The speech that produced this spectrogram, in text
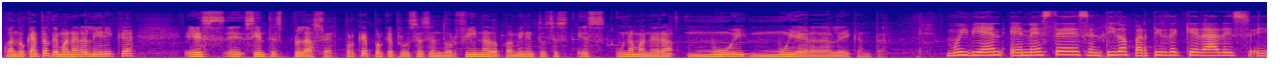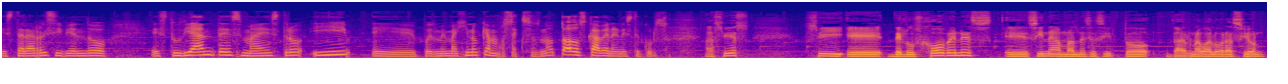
cuando cantas de manera lírica, es eh, sientes placer. ¿Por qué? Porque produces endorfina, dopamina, entonces es una manera muy, muy agradable de cantar. Muy bien, en este sentido, ¿a partir de qué edades eh, estará recibiendo estudiantes, maestro? Y eh, pues me imagino que ambos sexos, ¿no? Todos caben en este curso. Así es. Sí, de los jóvenes sí nada más necesito dar una valoración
